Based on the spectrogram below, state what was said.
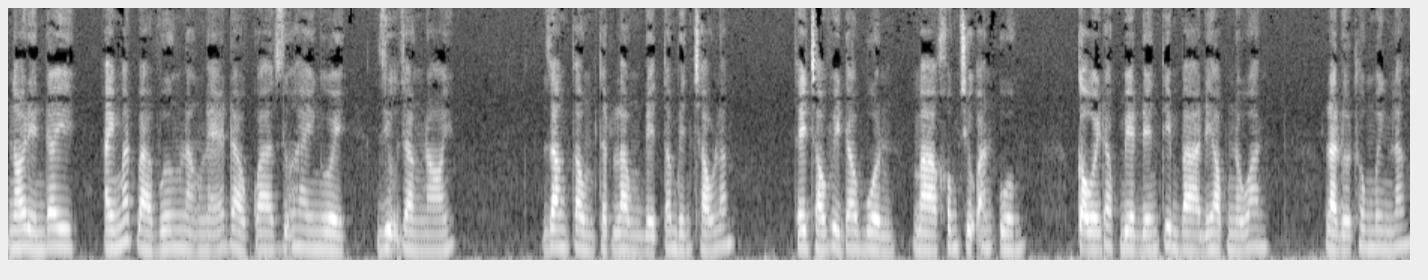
Nói đến đây, Ánh mắt bà Vương lặng lẽ đào qua giữa hai người, Dịu dàng nói, Giang Tổng thật lòng để tâm đến cháu lắm. Thấy cháu vì đau buồn Mà không chịu ăn uống. Cậu ấy đặc biệt đến tìm bà để học nấu ăn. Là đứa thông minh lắm,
